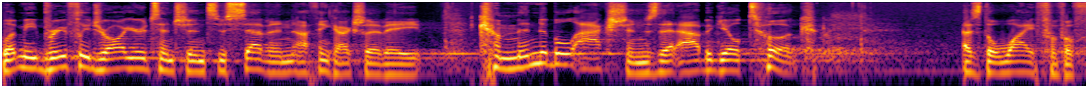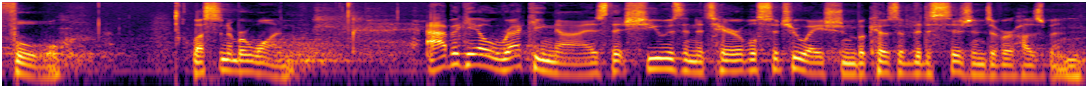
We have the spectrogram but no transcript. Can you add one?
let me briefly draw your attention to seven, I think I actually have eight, commendable actions that Abigail took as the wife of a fool. Lesson number one Abigail recognized that she was in a terrible situation because of the decisions of her husband.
